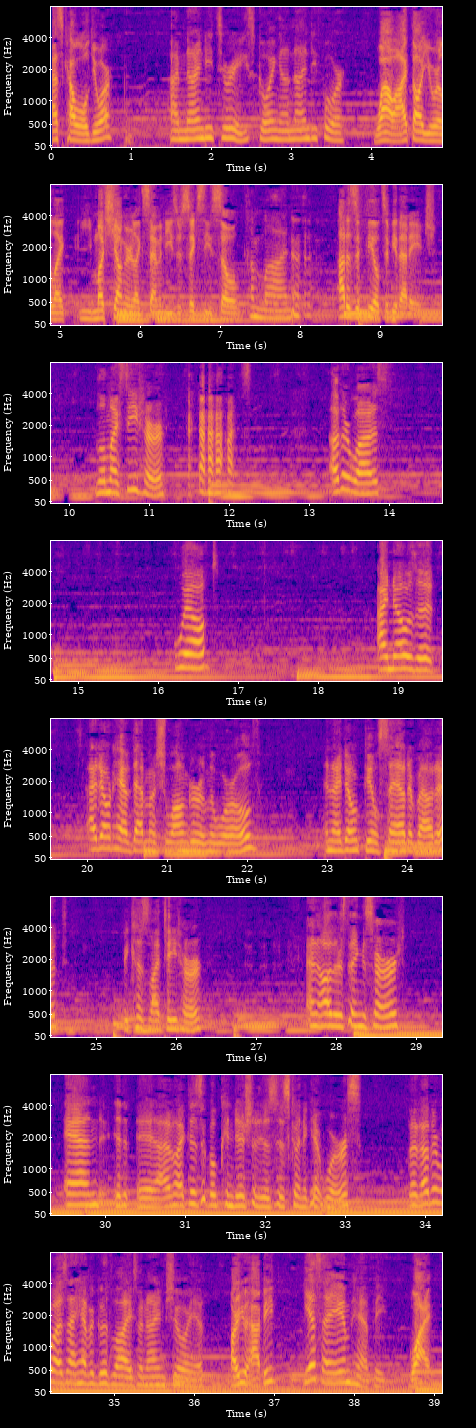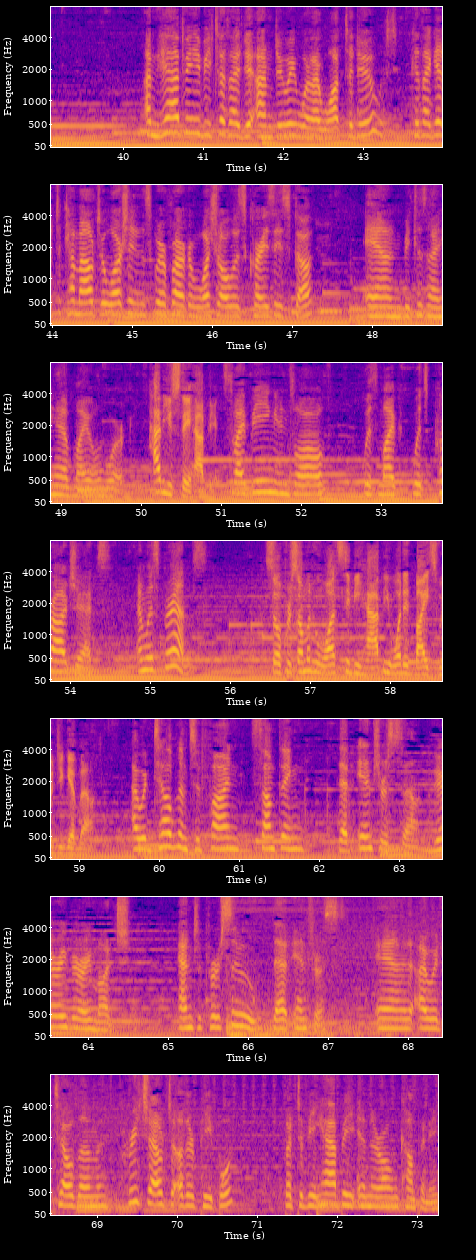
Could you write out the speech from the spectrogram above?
Ask how old you are? I'm 93, going on 94. Wow, I thought you were like much younger, like 70s or 60s. So Come on. how does it feel to be that age? well, my feet hurt. Otherwise, well, I know that I don't have that much longer in the world, and I don't feel sad about it because my feet hurt and other things hurt, and it, uh, my physical condition is just going to get worse. But otherwise, I have a good life and I enjoy it. Are you happy? Yes, I am happy. Why? I'm happy because I do, I'm doing what I want to do. Because I get to come out to Washington Square Park and watch all this crazy stuff. And because I have my own work. How do you stay happy? It's by being involved with my with projects and with friends. So for someone who wants to be happy, what advice would you give them? I would tell them to find something that interests them very, very much and to pursue that interest. And I would tell them reach out to other people, but to be happy in their own company.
